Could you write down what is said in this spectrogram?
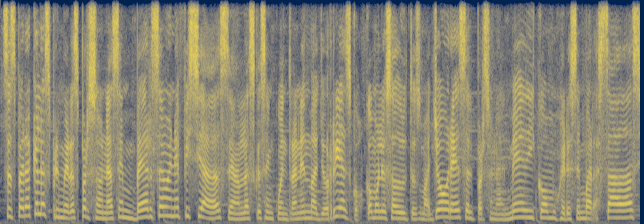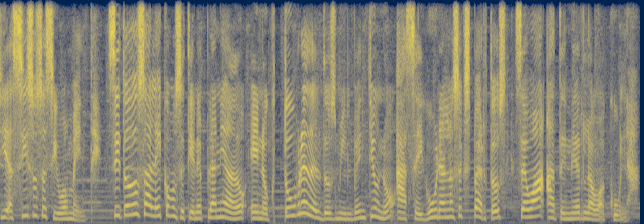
Se espera que las primeras personas en verse beneficiadas sean las que se encuentran en mayor riesgo, como los adultos mayores, el personal médico, mujeres embarazadas y así sucesivamente. Si todo sale como se tiene planeado, en octubre del 2021, aseguran los expertos, se va a tener la vacuna.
